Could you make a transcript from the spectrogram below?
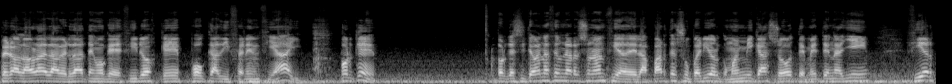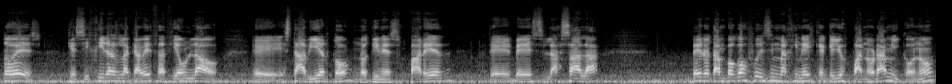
pero a la hora de la verdad tengo que deciros que poca diferencia hay. ¿Por qué? Porque si te van a hacer una resonancia de la parte superior, como en mi caso, te meten allí, cierto es que si giras la cabeza hacia un lado eh, está abierto, no tienes pared, te ves la sala, pero tampoco os imaginéis que aquello es panorámico, ¿no?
